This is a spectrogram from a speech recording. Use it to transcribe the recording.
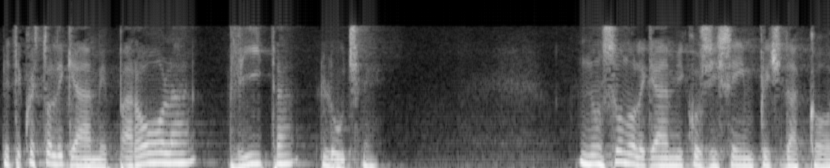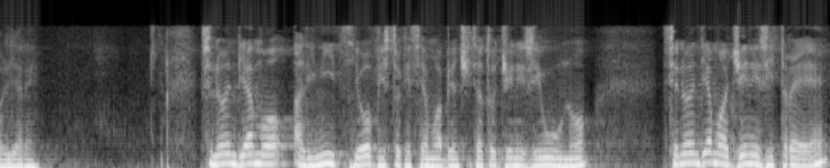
Vedete questo legame, parola, vita, luce. Non sono legami così semplici da accogliere. Se noi andiamo all'inizio, visto che siamo, abbiamo citato Genesi 1, se noi andiamo a Genesi 3,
